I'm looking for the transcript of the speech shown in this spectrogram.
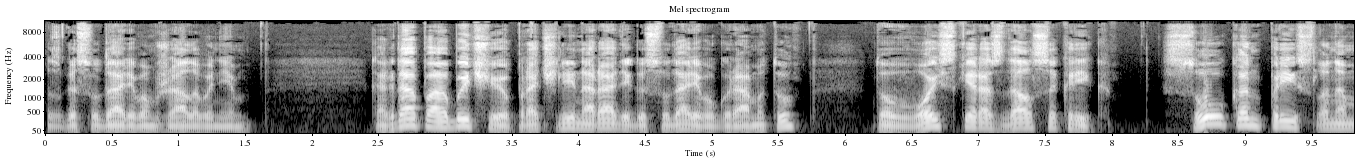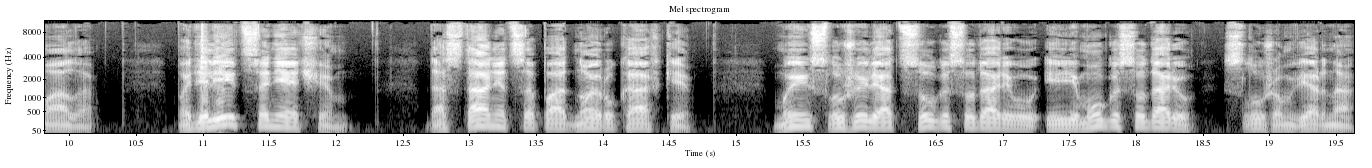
с государевым жалованием. Когда по обычаю прочли на раде государеву грамоту, то в войске раздался крик «Сукон прислано мало! Поделиться нечем! Достанется по одной рукавке! Мы служили отцу государеву и ему, государю, служим верно!»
